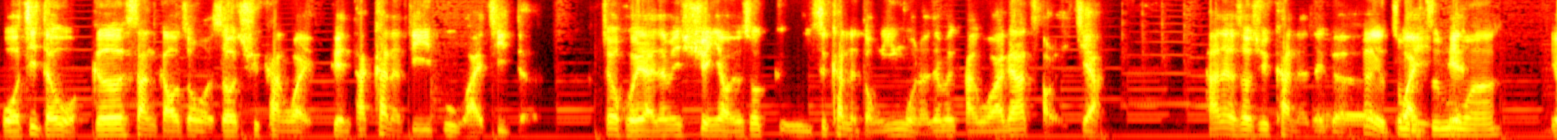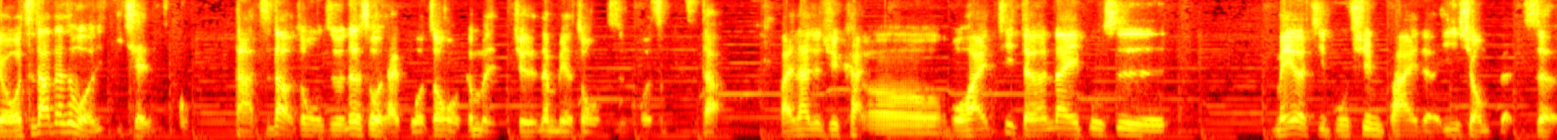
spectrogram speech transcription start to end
我记得我哥上高中的时候去看外语片，他看的第一部我还记得。就回来那边炫耀，有时候你是看得懂英文的，在那边看，我还跟他吵了一架。他那个时候去看的那个，那有中文字幕吗？有，我知道，但是我以前哪知道有中文字幕？那个时候我才国中，我根本觉得那没有中文字幕，我怎么知道？反正他就去看。哦，我还记得那一部是梅尔吉布逊拍的《英雄本色》。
